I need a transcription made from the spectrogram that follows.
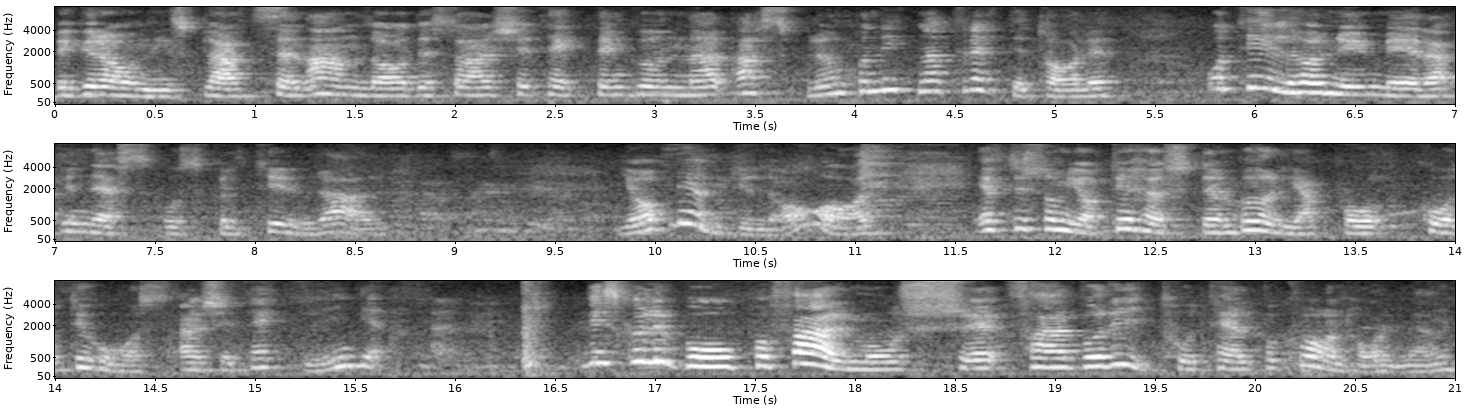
Begravningsplatsen anlades av arkitekten Gunnar Asplund på 1930-talet och tillhör numera Unescos kulturarv. Jag blev glad eftersom jag till hösten börjar på KTHs arkitektlinje. Vi skulle bo på farmors eh, favorithotell på Kvarnholmen.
